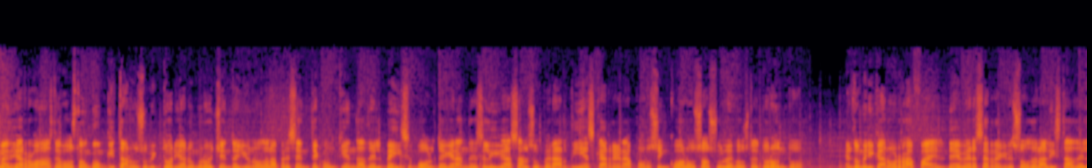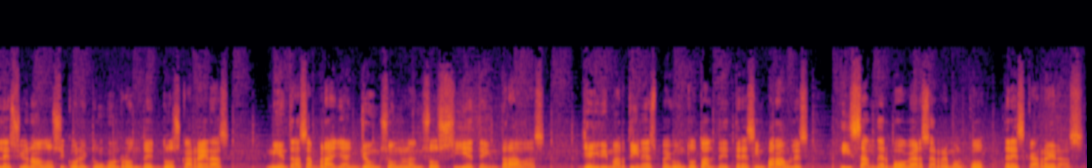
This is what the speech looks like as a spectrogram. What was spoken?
Medias Rojas de Boston conquistaron su victoria número 81 de la presente contienda del béisbol de grandes ligas al superar 10 carreras por 5 a los Azulejos de Toronto. El dominicano Rafael Dever se regresó de la lista de lesionados y conectó un jonrón de dos carreras, mientras Brian Johnson lanzó 7 entradas. JD Martínez pegó un total de 3 imparables y Sander Bogart se remolcó 3 carreras.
